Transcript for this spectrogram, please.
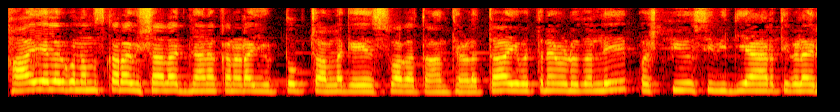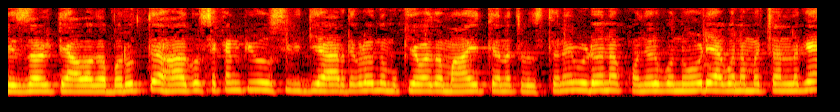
ಹಾಯ್ ಎಲ್ಲರಿಗೂ ನಮಸ್ಕಾರ. ವಿಶಾಲ ಜ್ಞಾನ ಕನ್ನಡ ಯೂಟ್ಯೂಬ್ ಚಾನಲ್ಗೆ ಸ್ವಾಗತ ಅಂತ ಹೇಳ್ತಾ, ಇವತ್ತಿನ ವಿಡಿಯೋದಲ್ಲಿ ಫಸ್ಟ್ ಪಿ ಯು ಸಿ ವಿದ್ಯಾರ್ಥಿಗಳ ರಿಸಲ್ಟ್ ಯಾವಾಗ ಬರುತ್ತೆ ಹಾಗೂ ಸೆಕೆಂಡ್ ಪಿ ಯು ಸಿ ವಿದ್ಯಾರ್ಥಿಗಳ ಒಂದು ಮುಖ್ಯವಾದ ಮಾಹಿತಿಯನ್ನು ತಿಳಿಸ್ತೇನೆ. ವಿಡಿಯೋನ ಕೊನೆಗೂ ನೋಡಿ ಹಾಗೂ ನಮ್ಮ ಚಾನಲ್ಗೆ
